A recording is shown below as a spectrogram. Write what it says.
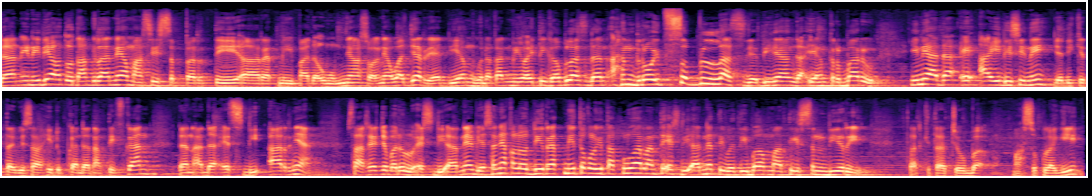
Dan ini dia untuk tampilannya masih seperti uh, Redmi pada umumnya, soalnya wajar ya dia menggunakan MIUI 13 dan Android 11, jadinya nggak yang terbaru. Ini ada AI di sini, jadi kita bisa hidupkan dan aktifkan, dan ada HDR-nya. Saya coba dulu HDR-nya. Biasanya kalau di Redmi itu kalau kita keluar nanti HDR-nya tiba-tiba mati sendiri. Ntar kita coba masuk lagi.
